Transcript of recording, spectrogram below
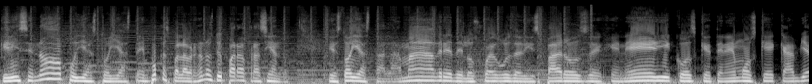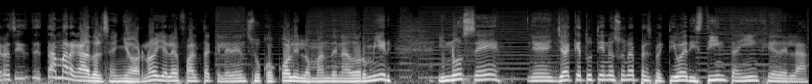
que dice, no, pues ya estoy hasta, en pocas palabras, no estoy parafraseando, estoy hasta la madre de los juegos de disparos de genéricos que tenemos que cambiar, así está amargado el señor, ¿no? Ya le falta que le den su cocol y lo manden a dormir. Y no sé, eh, ya que tú tienes una perspectiva distinta, Inge, de la...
